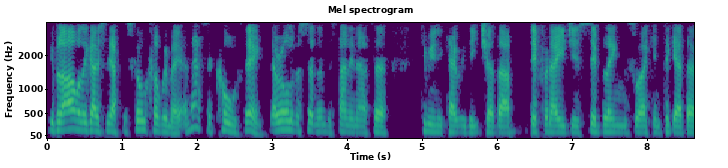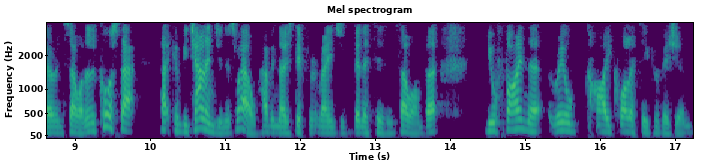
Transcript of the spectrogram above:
You'll be like, Oh, well, they go to the after school club with me. And that's a cool thing. They're all of a sudden understanding how to communicate with each other, different ages, siblings working together, and so on. And of course, that that can be challenging as well, having those different range of abilities and so on. But you'll find that real high quality provision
